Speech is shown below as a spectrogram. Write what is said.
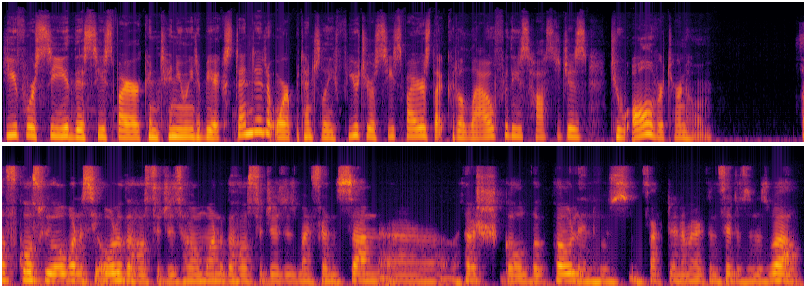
Do you foresee this ceasefire continuing to be extended or potentially future ceasefires that could allow for these hostages to all return home? Of course, we all want to see all of the hostages home. One of the hostages is my friend's son, uh, Hersh Goldberg-Polin, who's in fact an American citizen as well.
